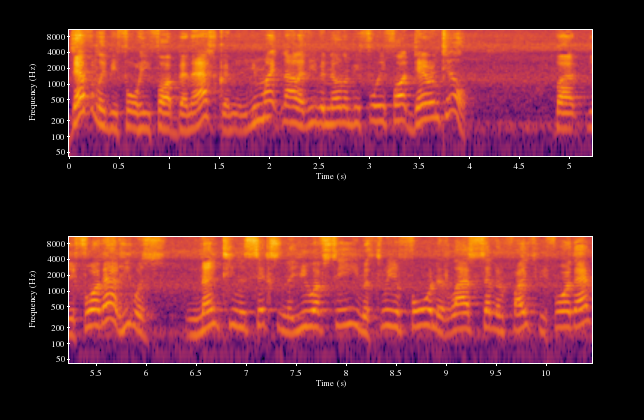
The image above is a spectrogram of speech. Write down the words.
Definitely before he fought Ben Askren. You might not have even known him before he fought Darren Till. But before that, he was 19 and 6 in the UFC. He was 3 and 4 in his last seven fights before that.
